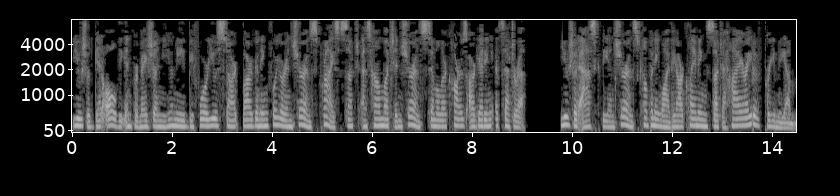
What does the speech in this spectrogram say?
You should get all the information you need before you start bargaining for your insurance price such as how much insurance similar cars are getting etc. You should ask the insurance company why they are claiming such a high rate of premium.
